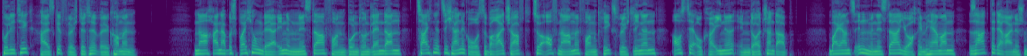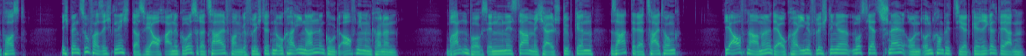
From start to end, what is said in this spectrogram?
Politik heißt Geflüchtete willkommen. Nach einer Besprechung der Innenminister von Bund und Ländern zeichnet sich eine große Bereitschaft zur Aufnahme von Kriegsflüchtlingen aus der Ukraine in Deutschland ab. Bayerns Innenminister Joachim Herrmann sagte der Rheinischen Post, ich bin zuversichtlich, dass wir auch eine größere Zahl von geflüchteten Ukrainern gut aufnehmen können. Brandenburgs Innenminister Michael Stübgen sagte der Zeitung, die Aufnahme der Ukraine-Flüchtlinge muss jetzt schnell und unkompliziert geregelt werden.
